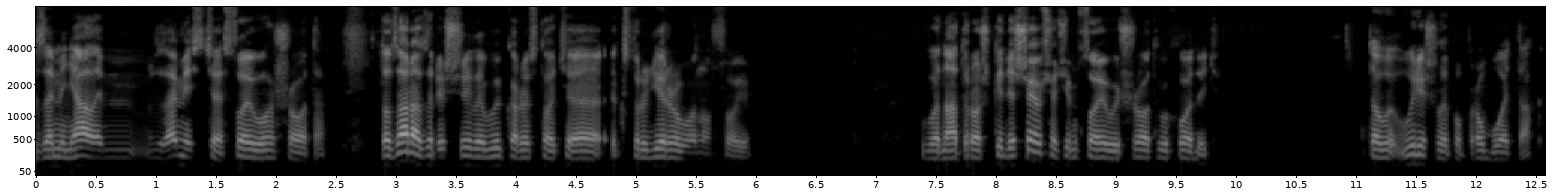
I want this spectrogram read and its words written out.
заміняли замість соєвого шрота. То зараз вирішили використати е, екструдіровану сою. Вона трошки дешевша, ніж соєвий шрот виходить. То вирішили попробувати так.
